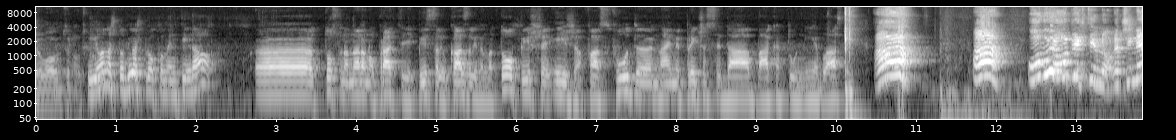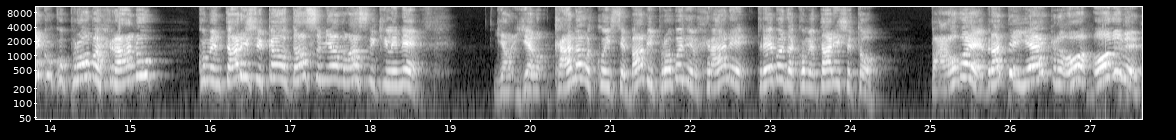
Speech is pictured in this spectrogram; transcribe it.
u ovom trenutku. I ono što bi još prokomentirao, e, to su nam naravno pratitelji pisali, ukazali nam na to, piše Asia Fast Food, e, naime priča se da baka tu nije vlasnik. A! A! Ovo je objektivno. Znači, neko ko proba hranu, komentariše kao da sam ja vlasnik ili ne. Jel, jel kanal koji se bavi probanjem hrane treba da komentariše to? Pa ovo je, brate, jekno, o, ovime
